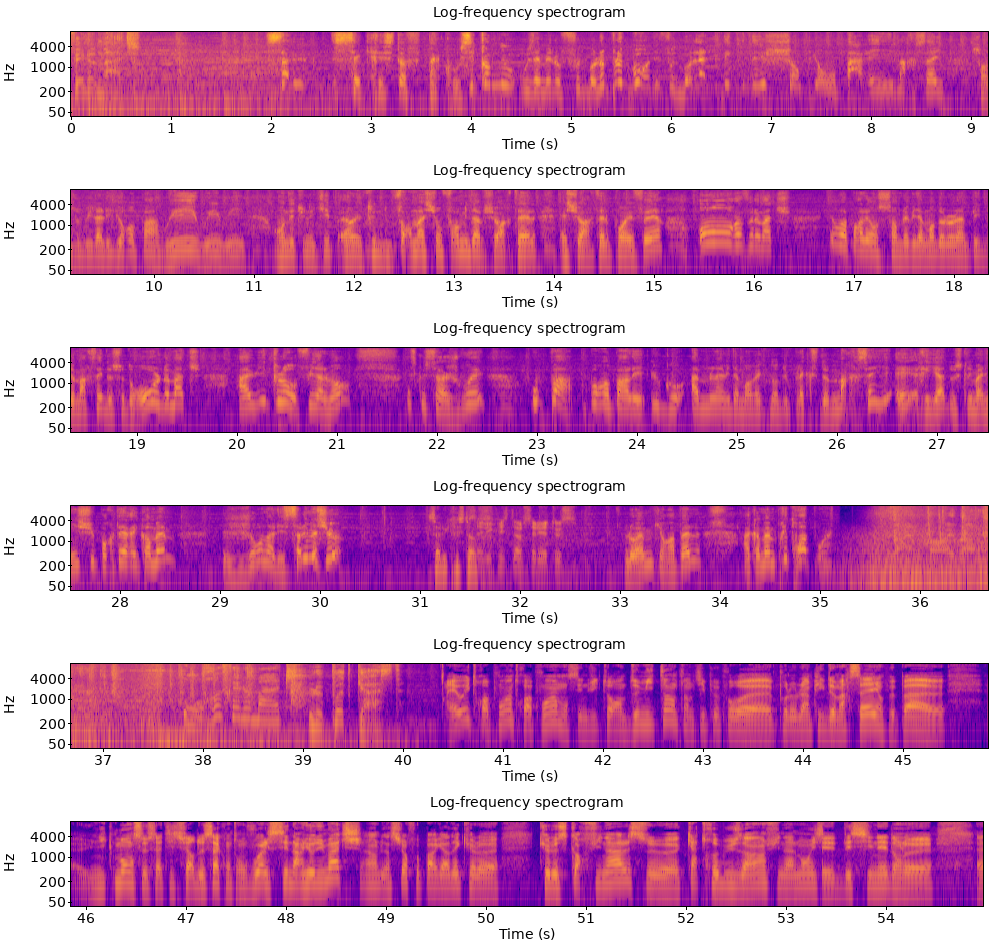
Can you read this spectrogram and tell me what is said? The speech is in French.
refait le match. Salut, c'est Christophe Paco. Si comme nous, vous aimez le football, le plus beau du football, la Ligue des Champions, Paris, Marseille, sans oublier la Ligue Europa. Oui, oui, oui. On est une équipe, on est une formation formidable sur Artel et sur artel.fr. On refait le match. Et on va parler ensemble évidemment de l'Olympique de Marseille, de ce drôle de match à huis clos finalement. Est-ce que ça a joué ou pas? Pour en parler, Hugo Hamelin évidemment avec nos duplex de Marseille et Riyad Ouslimani, supporter et quand même journaliste. Salut messieurs Salut Christophe. Salut Christophe, salut à tous. L'OM, qui on rappelle, a quand même pris 3 points. On refait le match. Le podcast. Eh oui, 3 points, 3 points. Bon, c'est une victoire en demi-teinte un petit peu pour, euh, pour l'Olympique de Marseille. On peut pas euh, euh, uniquement se satisfaire de ça quand on voit le scénario du match. Hein. Bien sûr, faut pas regarder que le, que le score final. Ce 4 buts à 1, finalement, il s'est dessiné dans le,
